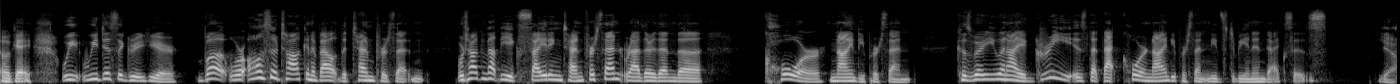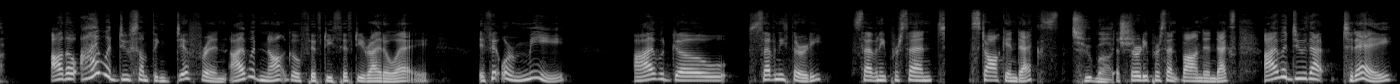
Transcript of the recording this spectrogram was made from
Okay. We we disagree here. But we're also talking about the 10%. We're talking about the exciting 10% rather than the core 90%. Cuz where you and I agree is that that core 90% needs to be in indexes. Yeah. Although I would do something different. I would not go 50-50 right away. If it were me, I would go 70-30, 70% stock index, Too a much. 30% bond index. I would do that today.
